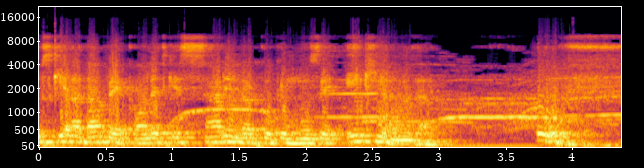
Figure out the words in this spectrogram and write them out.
उसके अदा पे कॉलेज के सारे लड़कों के मुँह से एक ही आवाज़ आए उफ।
